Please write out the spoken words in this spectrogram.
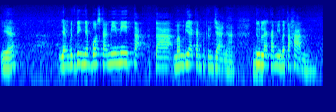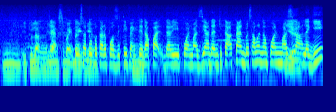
ya. Yang pentingnya bos kami ni tak tak membiarkan pekerjanya. Itulah kami bertahan. Hmm, itulah hmm, yang ya. sebaik-baiknya. Itu satu perkara positif yang kita hmm. dapat dari Puan Maziah dan kita akan bersama dengan Puan Maziah yeah. lagi.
